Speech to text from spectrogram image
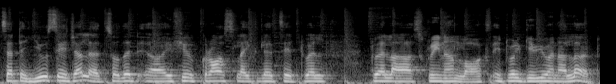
set a usage alert so that uh, if you cross like let's say 12 12 uh, screen unlocks it will give you an alert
